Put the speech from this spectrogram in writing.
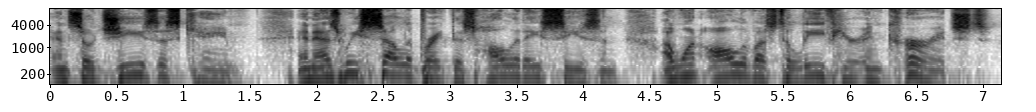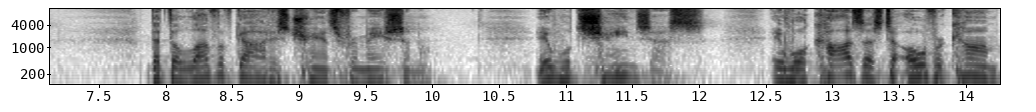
and so Jesus came. And as we celebrate this holiday season, I want all of us to leave here encouraged that the love of God is transformational. It will change us. It will cause us to overcome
